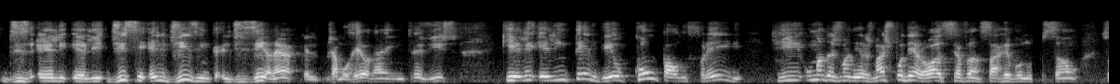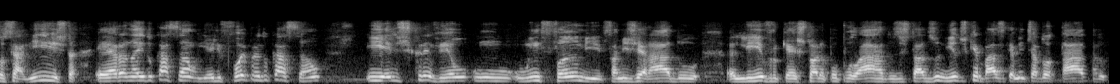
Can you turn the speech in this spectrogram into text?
diz, ele, ele disse, ele diz, ele dizia, né, ele já morreu, né, em entrevistas, que ele, ele entendeu com Paulo Freire que uma das maneiras mais poderosas de se avançar a revolução socialista era na educação. E ele foi para a educação e ele escreveu um, um, infame, famigerado eh, livro que é a História Popular dos Estados Unidos, que é basicamente adotado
